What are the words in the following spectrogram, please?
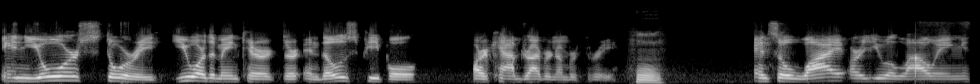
in your story, you are the main character, and those people are cab driver number three. Hmm. And so, why are you allowing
